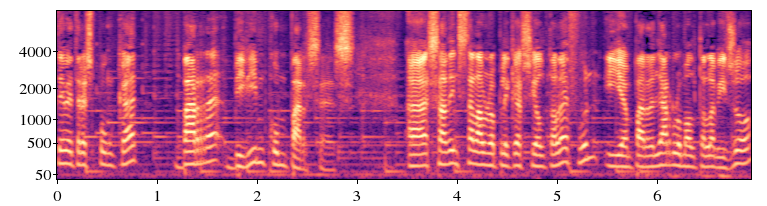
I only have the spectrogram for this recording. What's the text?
tv3.cat barra Vivim Comparses. Uh, S'ha d'instal·lar una aplicació al telèfon i emparellar-lo amb el televisor,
